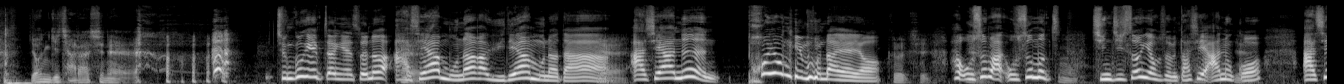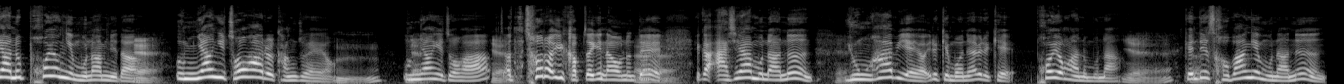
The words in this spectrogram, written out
연기 잘하시네. 중국의 입장에서는 네. 아세안 네. 문화가 위대한 문화다. 네. 아세안은 포용의 문화예요. 그렇지. 아, 웃음, 네. 어. 진지성이 없으면 다시 안 웃고. 예. 아시아는 포용의 문화입니다. 예. 음양이 조화를 강조해요. 음. 음양의 조화. 예. 철학이 갑자기 나오는데, 예. 그러니까 아시아 문화는 예. 융합이에요. 이렇게 뭐냐면 이렇게 포용하는 문화. 예. 근데 예. 서방의 문화는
